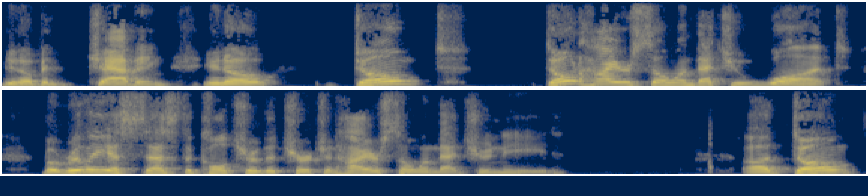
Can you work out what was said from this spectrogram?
you know been jabbing you know don't don't hire someone that you want but really assess the culture of the church and hire someone that you need. Uh, don't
